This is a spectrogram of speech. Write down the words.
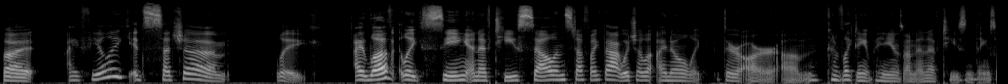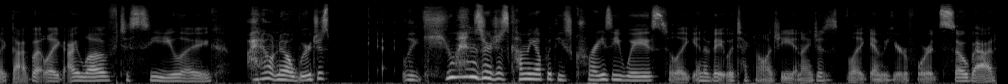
But I feel like it's such a like I love like seeing NFTs sell and stuff like that, which I, I know like there are um, conflicting opinions on NFTs and things like that. But like I love to see like I don't know, we're just like humans are just coming up with these crazy ways to like innovate with technology and i just like am here for it so bad.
